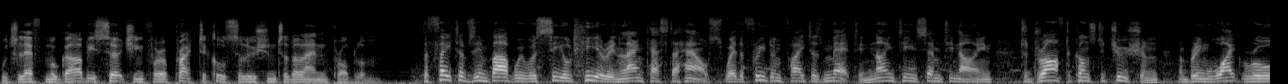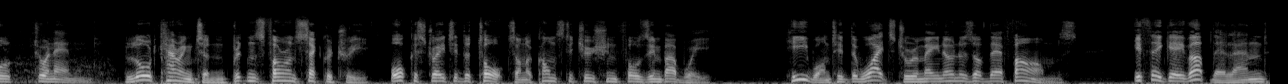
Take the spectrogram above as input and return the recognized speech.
which left Mugabe searching for a practical solution to the land problem. The fate of Zimbabwe was sealed here in Lancaster House, where the freedom fighters met in 1979 to draft a constitution and bring white rule to an end. Lord Carrington, Britain's Foreign Secretary, orchestrated the talks on a constitution for Zimbabwe. He wanted the whites to remain owners of their farms. If they gave up their land,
